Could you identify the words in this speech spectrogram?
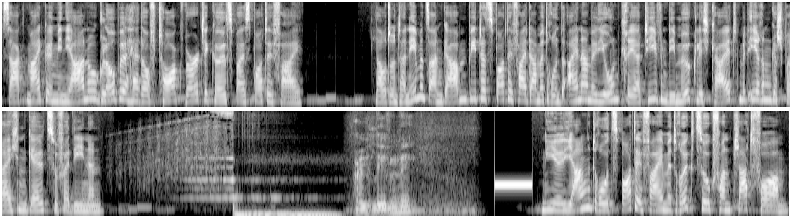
sagt Michael Mignano, Global Head of Talk Verticals bei Spotify. Laut Unternehmensangaben bietet Spotify damit rund einer Million Kreativen die Möglichkeit, mit ihren Gesprächen Geld zu verdienen. Are you leaving me? Neil Young droht Spotify mit Rückzug von Plattform.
